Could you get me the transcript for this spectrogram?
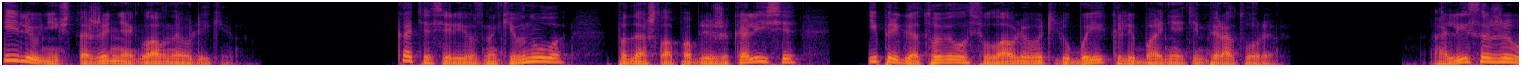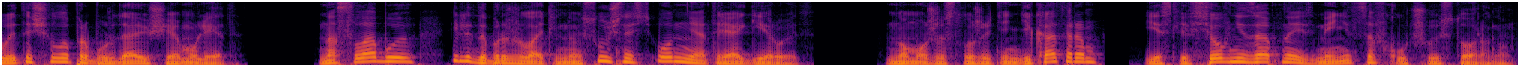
или уничтожения главной улики. Катя серьезно кивнула, подошла поближе к Алисе и приготовилась улавливать любые колебания температуры. Алиса же вытащила пробуждающий амулет. На слабую или доброжелательную сущность он не отреагирует, но может служить индикатором, если все внезапно изменится в худшую сторону.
